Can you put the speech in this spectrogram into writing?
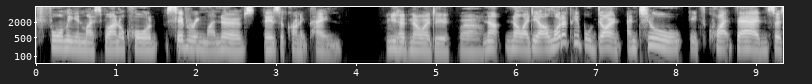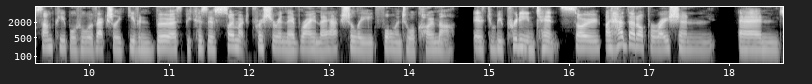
forming in my spinal cord, severing my nerves. There's the chronic pain. And you had no idea. Wow. No, no idea. A lot of people don't until it's quite bad. And so some people who have actually given birth, because there's so much pressure in their brain, they actually fall into a coma. It can be pretty intense. So I had that operation and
